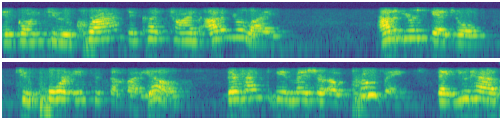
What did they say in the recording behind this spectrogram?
is going to craft and cut time out of your life, out of your schedule to pour into somebody else, there has to be a measure of proving that you have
